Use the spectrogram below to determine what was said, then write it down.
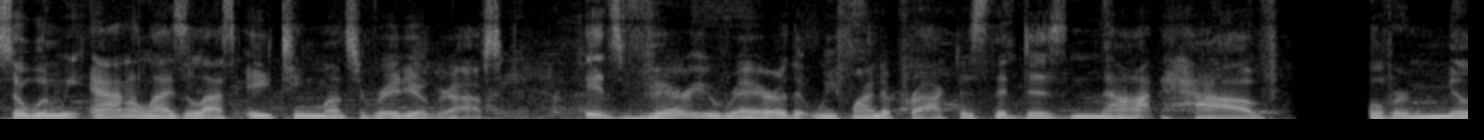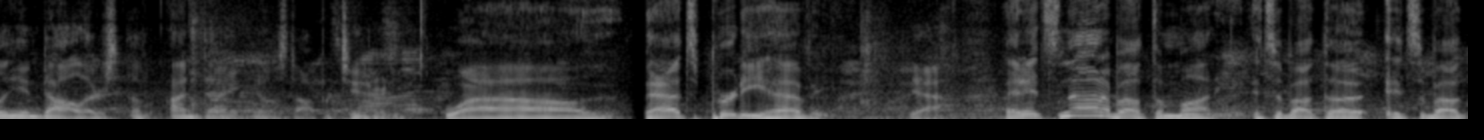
So when we analyze the last 18 months of radiographs, it's very rare that we find a practice that does not have over a million dollars of undiagnosed opportunity. Wow, that's pretty heavy. Yeah. And it's not about the money. It's about the it's about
